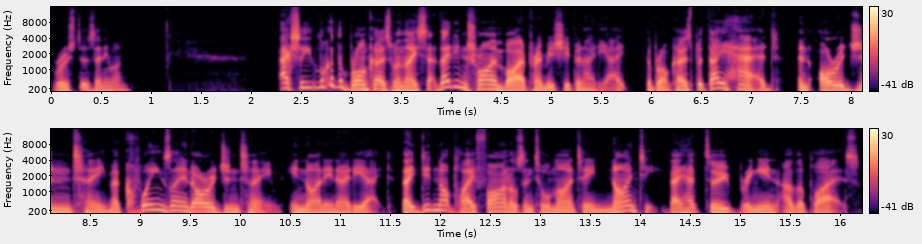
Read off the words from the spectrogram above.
Roosters, anyone? Actually, look at the Broncos when they they didn't try and buy a premiership in '88, the Broncos, but they had an Origin team, a Queensland Origin team in 1988. They did not play finals until 1990. They had to bring in other players.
